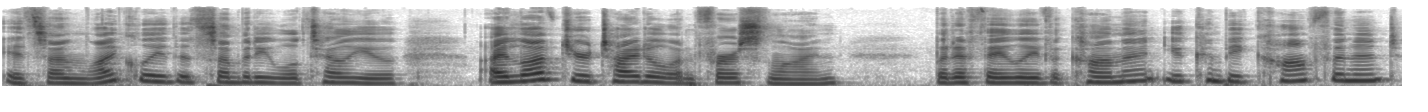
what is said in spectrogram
It's unlikely that somebody will tell you, I loved your title and first line, but if they leave a comment, you can be confident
